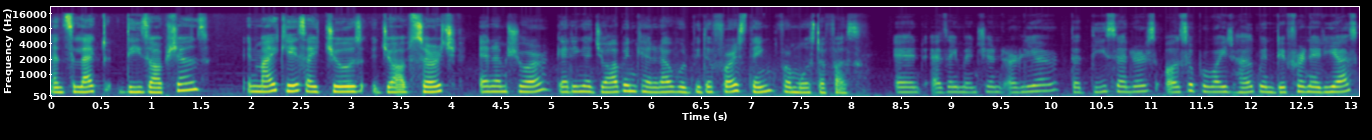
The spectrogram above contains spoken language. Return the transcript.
and select these options. In my case, I chose job search and I'm sure getting a job in Canada would be the first thing for most of us. And as I mentioned earlier, that these centers also provide help in different areas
